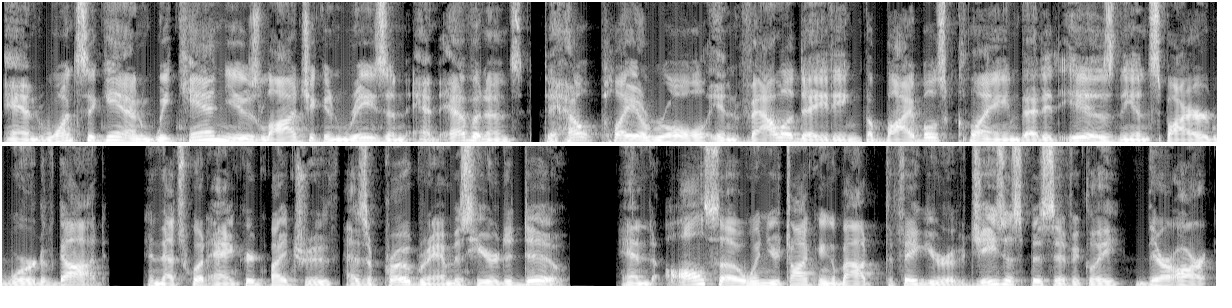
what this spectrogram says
And once again, we can use logic and reason and evidence to help play a role in validating the Bible's claim that it is the inspired Word of God. And that's what Anchored by Truth as a program is here to do. And also, when you're talking about the figure of Jesus specifically, there are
